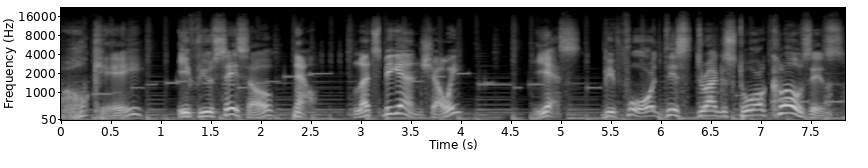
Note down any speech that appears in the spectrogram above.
Okay, if you say so. Now, let's begin, shall we? Yes, before this drugstore closes.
